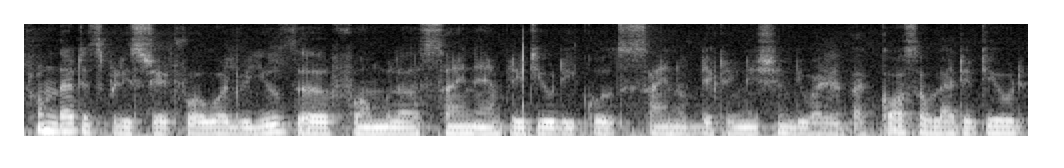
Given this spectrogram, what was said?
From that it's pretty straightforward. We use the formula sine amplitude equals sine of declination divided by cos of latitude.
